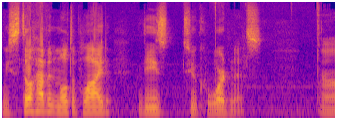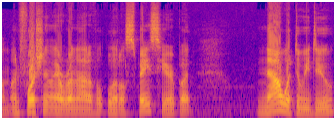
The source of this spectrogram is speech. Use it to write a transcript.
We still haven't multiplied these two coordinates. Um, unfortunately, I'll run out of a little space here, but now what do we do?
